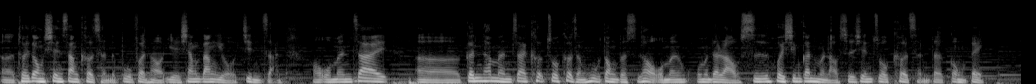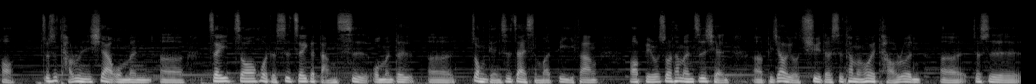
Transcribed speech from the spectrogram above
呃推动线上课程的部分哈，也相当有进展。哦，我们在呃跟他们在课做课程互动的时候，我们我们的老师会先跟他们老师先做课程的共备，好。就是讨论一下我们呃这一周或者是这个档次，我们的呃重点是在什么地方？哦，比如说他们之前呃比较有趣的是，他们会讨论呃就是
